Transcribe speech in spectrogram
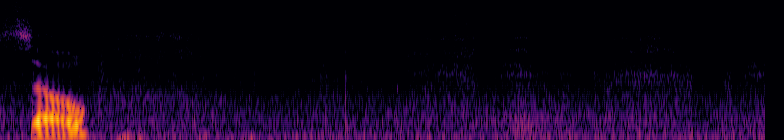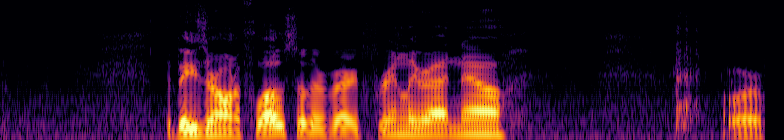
So the bees are on a flow so they're very friendly right now or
